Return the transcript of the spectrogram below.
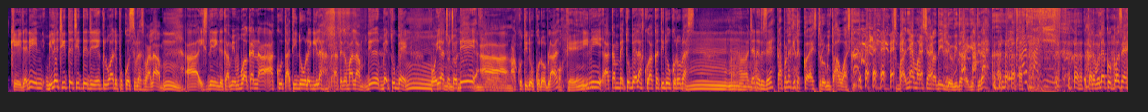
okey. Jadi bila cerita-cerita dia keluar di pukul 11 malam. Hmm. Uh, Isnin hingga kami membuatkan uh, aku tak tidur lagi lah uh, tengah malam. Dia back to back. Hmm. Poya Cocode uh, aku tidur pukul 12. Okey. Ini akan back to back lah aku akan tidur pukul 12. Hmm. Uh, macam mana tu saya? Tak apalah kita call Astro minta awas sikit. Sebabnya Mak Syah nak tidur kita tak gitu dah. Gegar pagi. Kalau boleh aku call saya.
